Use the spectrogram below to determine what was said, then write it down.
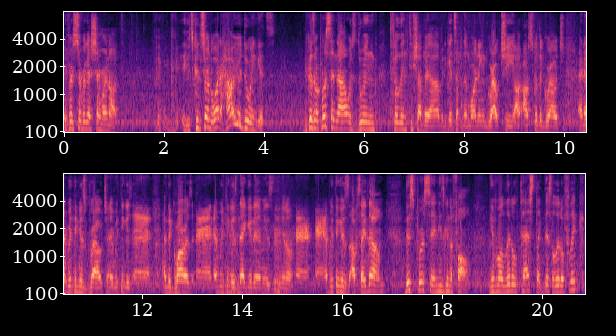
if you're serving Hashem or not. He's concerned what how you're doing it. Because if a person now is doing tefillin Tisha B'Av and he gets up in the morning grouchy, Oscar the grouch, and everything is grouch and everything is eh, and the Gemara is eh, and everything is negative, is you know eh, eh, everything is upside down. This person he's gonna fall. Give him a little test like this, a little flick.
